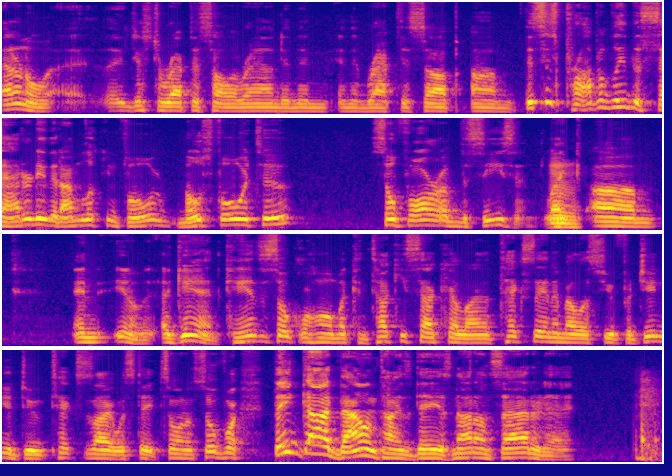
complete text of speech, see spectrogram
I don't know. uh, Just to wrap this all around, and then and then wrap this up. Um, this is probably the Saturday that I'm looking forward most forward to so far of the season. Like, um, and you know, again, Kansas, Oklahoma, Kentucky, South Carolina, Texas A&M, LSU, Virginia, Duke, Texas, Iowa State, so on and so forth. Thank God Valentine's Day is not on Saturday.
